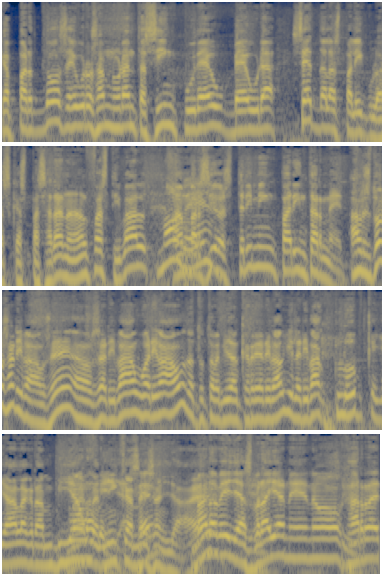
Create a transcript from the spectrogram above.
que per 2 euros amb 95 podeu veure 7 de les pel·lícules que es passaran en el festival Molt en bé. versió streaming per internet Els dos Aribaus, eh? Els Aribau, Aribau, de tota la vida al carrer Aribau, i l'Aribau Club, que hi ha a la Gran Via una mica eh? més enllà. Eh? Meravelles. Brian Eno, sí. Harry,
